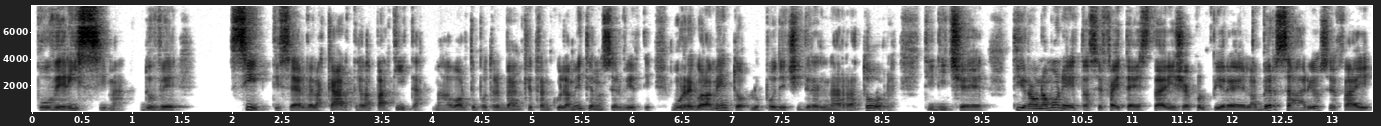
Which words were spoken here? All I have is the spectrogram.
poverissima dove sì, ti serve la carta e la partita, ma a volte potrebbe anche tranquillamente non servirti. Un regolamento lo può decidere il narratore, ti dice tira una moneta, se fai testa riesci a colpire l'avversario, se fai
